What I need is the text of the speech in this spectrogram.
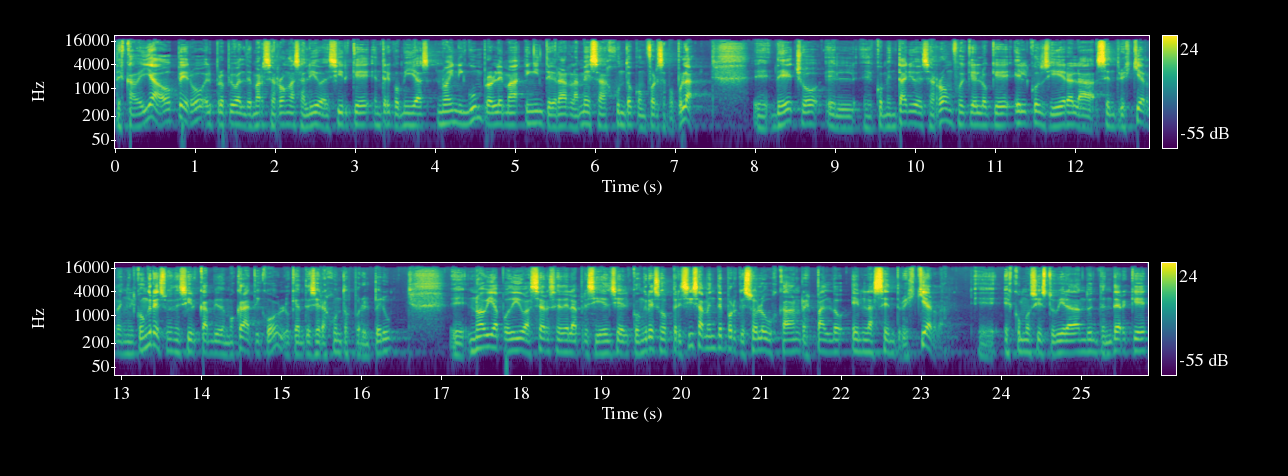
descabellado, pero el propio Valdemar Cerrón ha salido a decir que, entre comillas, no hay ningún problema en integrar la mesa junto con Fuerza Popular. Eh, de hecho, el eh, comentario de Cerrón fue que lo que él considera la centroizquierda en el Congreso, es decir, cambio democrático, lo que antes era Juntos por el Perú, eh, no había podido hacerse de la presidencia del Congreso precisamente porque solo buscaban respaldo en la centroizquierda. Eh, es como si estuviera dando a entender que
